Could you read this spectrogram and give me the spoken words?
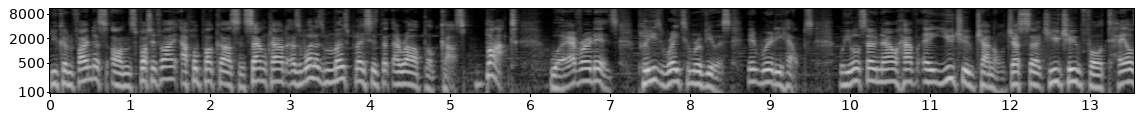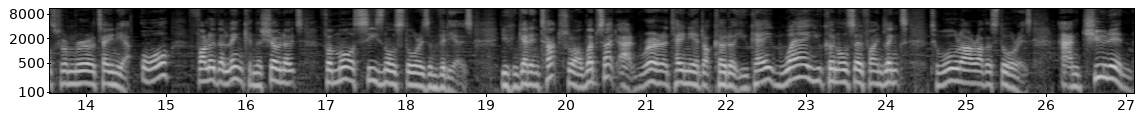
You can find us on Spotify, Apple Podcasts, and SoundCloud, as well as most places that there are podcasts. But wherever it is, please rate and review us. It really helps. We also now have a YouTube channel. Just search YouTube for Tales from Ruritania or follow the link in the show notes for more seasonal stories and videos. You can get in touch through our website at ruritania.co.uk, where you can also find links to all our other stories. And tune in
